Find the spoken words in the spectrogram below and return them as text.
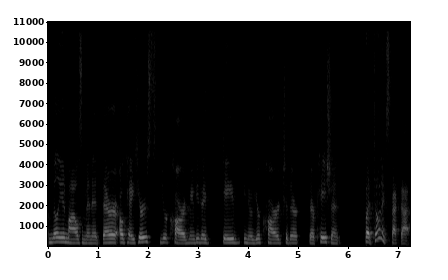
a million miles a minute. They're okay, here's your card. Maybe they've gave you know your card to their their patient but don't expect that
